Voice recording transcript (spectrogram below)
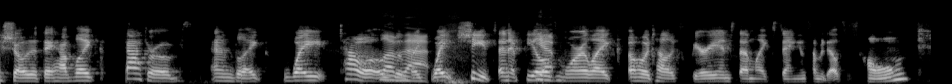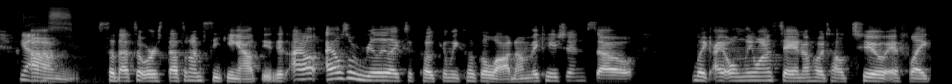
show that they have like bathrobes and like white towels Love and that. like white sheets and it feels Yep. more like a hotel experience than like staying in somebody else's home Yeah. um so that's what we're that's what i'm seeking out these days i, I also really like to cook and we cook a lot on vacation so like i only want to stay in a hotel too if like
